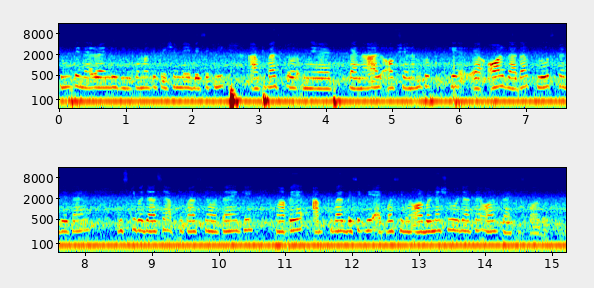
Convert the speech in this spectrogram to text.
क्योंकि नैरो एंगल ग्लूकोमा के पेशेंट में बेसिकली आपके पास तो कैनाल ऑफ़ शेलम को के और ज़्यादा क्लोज कर देता है। जिसकी वजह से आपके पास क्या होता है कि वहाँ पे आपके पास बेसिकली एक्वा और बढ़ना शुरू हो जाता है और क्राइसिस कॉज होता है।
